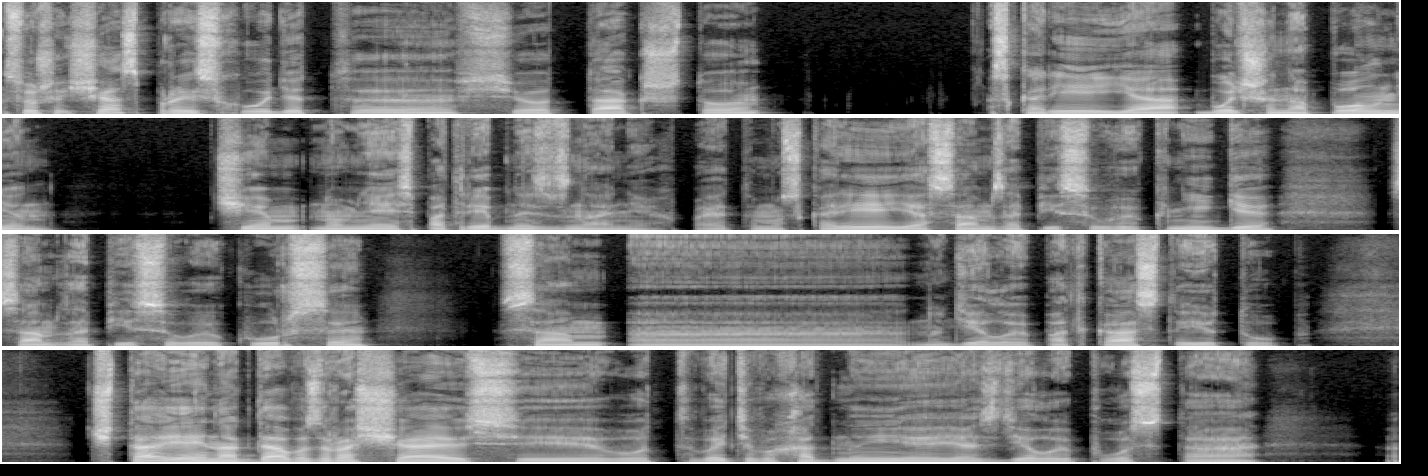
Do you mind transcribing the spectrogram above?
Слушай, сейчас происходит, все так, что скорее я больше наполнен, чем, ну, у меня есть потребность в знаниях. Поэтому скорее я сам записываю книги, сам записываю курсы, сам, э, ну, делаю подкасты, YouTube. Читаю я иногда, возвращаюсь, и вот в эти выходные я сделаю пост о, э,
